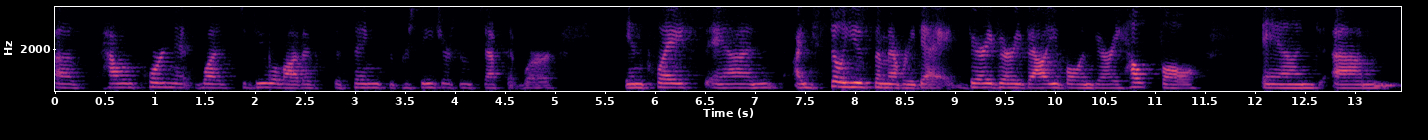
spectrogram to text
of how important it was to do a lot of the things, the procedures and stuff that were in place and I still use them every day. Very, very valuable and very helpful. And um,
